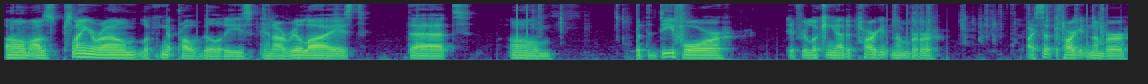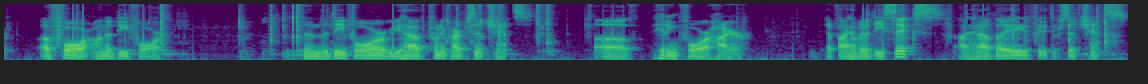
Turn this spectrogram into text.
um, I was playing around looking at probabilities and I realized that um, with the D4, if you're looking at a target number, if I set the target number of four on a D4, then the D4, you have 25% chance of hitting four or higher. If I have a D6, I have a 50% chance.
